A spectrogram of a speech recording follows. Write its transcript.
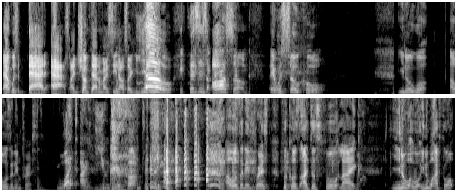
That was badass. I jumped out of my seat. I was like, "Yo, this is awesome!" It was so cool. You know what? I wasn't impressed. What are you? You're fucked. I wasn't impressed because I just thought like, you know what? you know what I thought?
